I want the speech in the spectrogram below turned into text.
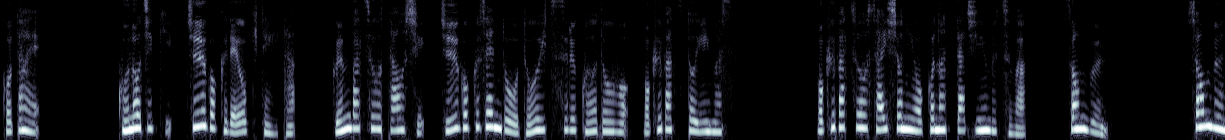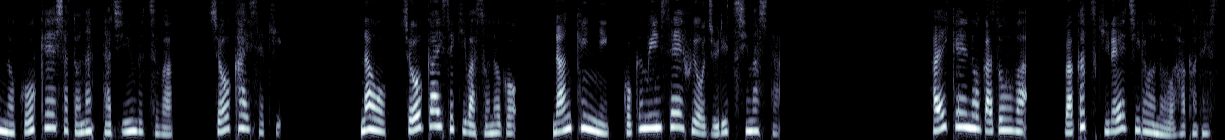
答え。この時期、中国で起きていた、軍閥を倒し、中国全土を統一する行動を北伐と言います。北伐を最初に行った人物は、孫文。孫文の後継者となった人物は、蒋介石。なお、蒋介石はその後、南京に国民政府を樹立しました。背景の画像は、若月礼二郎のお墓です。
